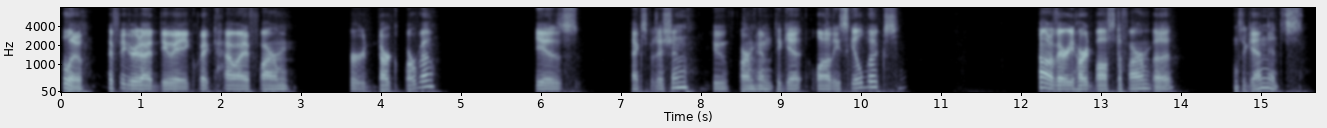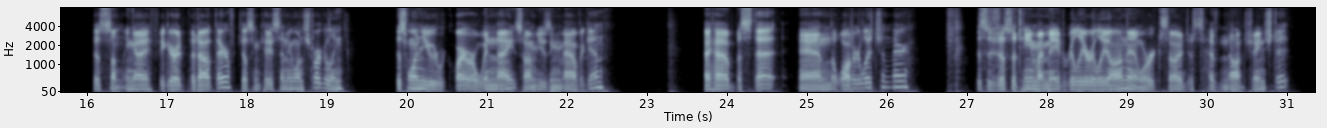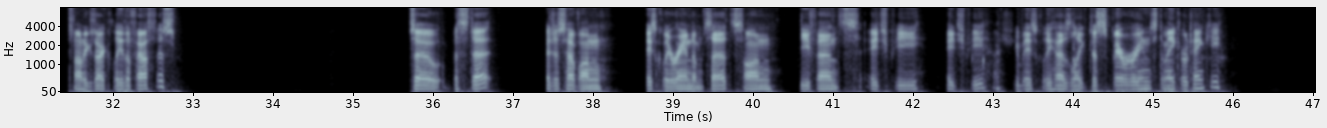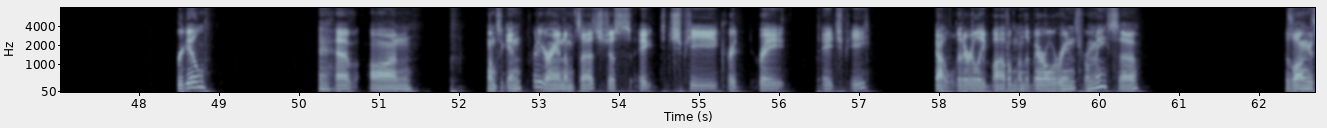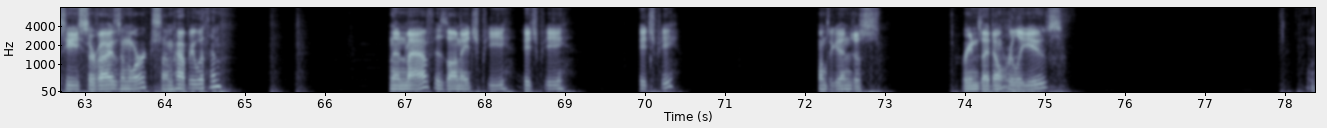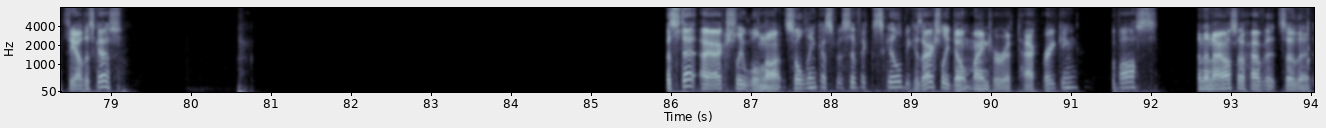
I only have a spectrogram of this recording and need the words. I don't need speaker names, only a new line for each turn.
Hello. I figured I'd do a quick how I farm for Dark Borbo. He is expedition. You farm him to get a lot of these skill books. Not a very hard boss to farm, but once again, it's just something I figure I'd put out there just in case anyone's struggling. This one you require a Wind Knight, so I'm using Mav again. I have Bastet and the Water Lich in there. This is just a team I made really early on and it works, so I just have not changed it. It's not exactly the fastest. So, Bastet, I just have on basically random sets on defense, HP, HP. She basically has like just spare runes to make her tanky. Rigel, I have on, once again, pretty random sets, just HP, crit rate, HP. Got literally bottom of the barrel runes from me, so as long as he survives and works, I'm happy with him. And then Mav is on HP, HP, HP. Once again, just runes I don't really use. Let's see how this goes. Bastet, I actually will not soul link a specific skill because I actually don't mind her attack breaking the boss. And then I also have it so that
